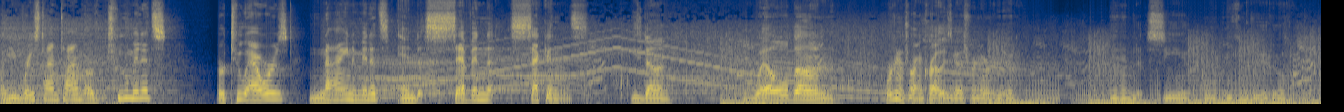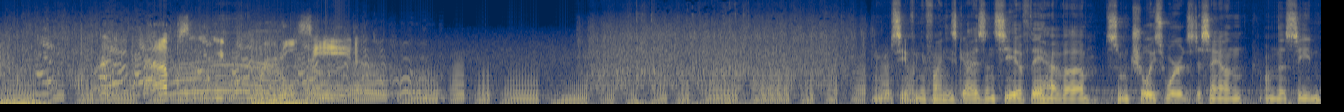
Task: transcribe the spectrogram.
a race time time of two minutes or two hours, nine minutes, and seven seconds. He's done. Well done. We're gonna try and crowd these guys for an interview and see what we can do. What an absolutely brutal seed. I'm gonna see if we can find these guys and see if they have uh, some choice words to say on on this seed.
